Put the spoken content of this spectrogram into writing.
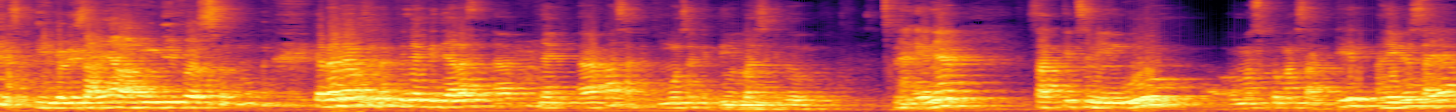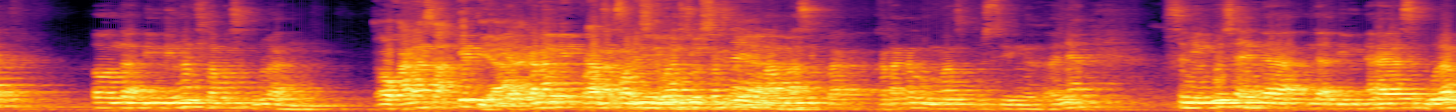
Saking gelisahnya langsung tipes karena memang sudah punya gejala penyakit apa sakit mau sakit tipes Hmm. gitu. Nah akhirnya sakit seminggu eh, masuk rumah sakit akhirnya saya nggak bimbingan selama sebulan. Oh karena sakit ya, Ya, karena ini karena kondisi sebulan khusus tipesnya gitu yang lama sih pak. Karena kan lemas pusing. Akhirnya seminggu saya nggak nggak eh, sebulan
